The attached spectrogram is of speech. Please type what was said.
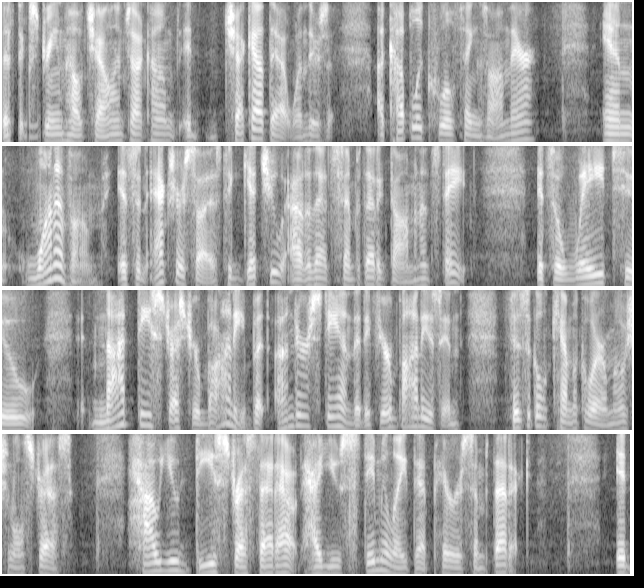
That's extremehealthchallenge.com. It, check out that one. There's a couple of cool things on there. And one of them is an exercise to get you out of that sympathetic dominant state. It's a way to not de stress your body, but understand that if your body is in physical, chemical, or emotional stress, how you de stress that out, how you stimulate that parasympathetic it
